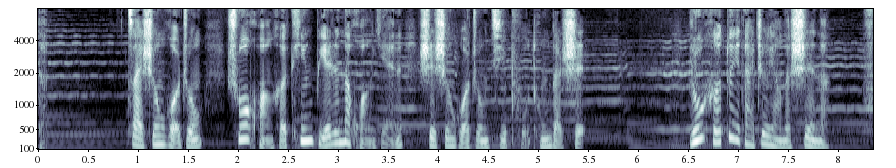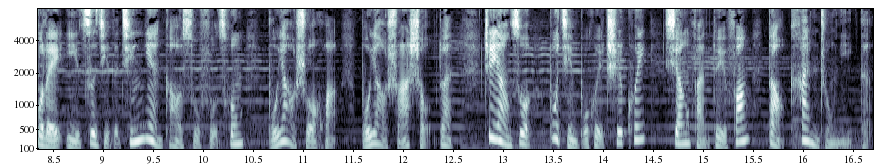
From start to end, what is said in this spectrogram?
的。在生活中，说谎和听别人的谎言是生活中极普通的事。如何对待这样的事呢？傅雷以自己的经验告诉傅聪：不要说谎，不要耍手段，这样做不仅不会吃亏，相反，对方倒看重你的。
